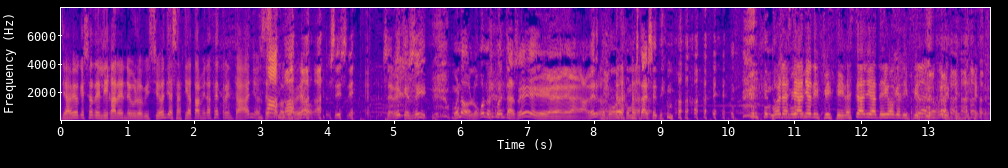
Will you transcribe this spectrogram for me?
ya veo que eso de ligar en Eurovisión ya se hacía también hace 30 años, ¿eh? por lo que veo. sí, sí, se ve que sí. Bueno, luego nos cuentas, ¿eh? A ver cómo, cómo está ese tema. Bueno, este año es difícil, este año ya te digo que es difícil, muy difícil.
